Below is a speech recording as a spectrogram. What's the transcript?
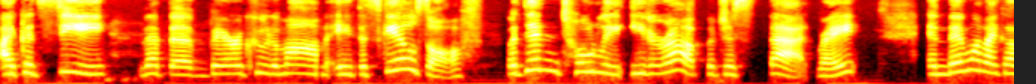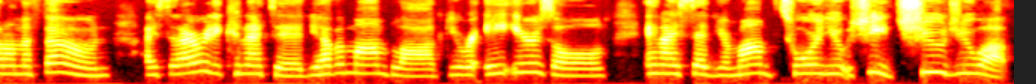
I could see that the Barracuda mom ate the scales off, but didn't totally eat her up, but just that, right? And then when I got on the phone, I said, I already connected. You have a mom block. You were eight years old. And I said, Your mom tore you, she chewed you up.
